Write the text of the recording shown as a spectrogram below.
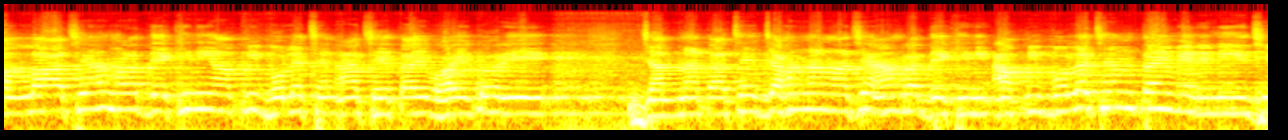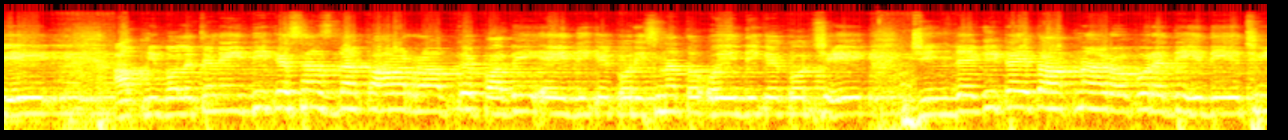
আল্লাহ আছে, আমরা দেখিনি, আপনি বলেছেন আছে, তাই ভয় করি। জান্নাত আছে, জাহান্নাম আছে, আমরা দেখিনি। আপনি বলেছেন, তাই মেনে নিয়েছি। আপনি বলেছেন এই দিকে সাজদা কর, রবকে পাবি এই দিকে করিস না তো ওই দিকে করছি। জিন্দেগিটাই তো আপনার ওপরে দিয়ে দিয়েছি।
